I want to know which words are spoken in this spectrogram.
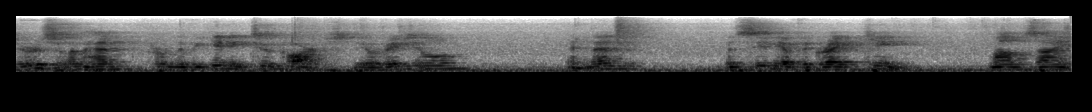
Jerusalem had from the beginning two parts the original and then the city of the great king, Mount Zion.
